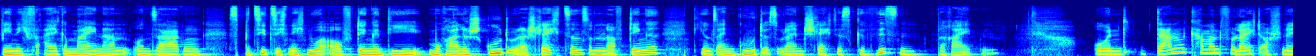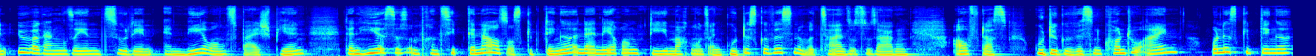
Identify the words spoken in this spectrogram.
wenig verallgemeinern und sagen, es bezieht sich nicht nur auf Dinge, die moralisch gut oder schlecht sind, sondern auf Dinge, die uns ein gutes oder ein schlechtes Gewissen bereiten. Und dann kann man vielleicht auch schon den Übergang sehen zu den Ernährungsbeispielen, denn hier ist es im Prinzip genauso. Es gibt Dinge in der Ernährung, die machen uns ein gutes Gewissen und wir zahlen sozusagen auf das gute Gewissenkonto ein. Und es gibt Dinge,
